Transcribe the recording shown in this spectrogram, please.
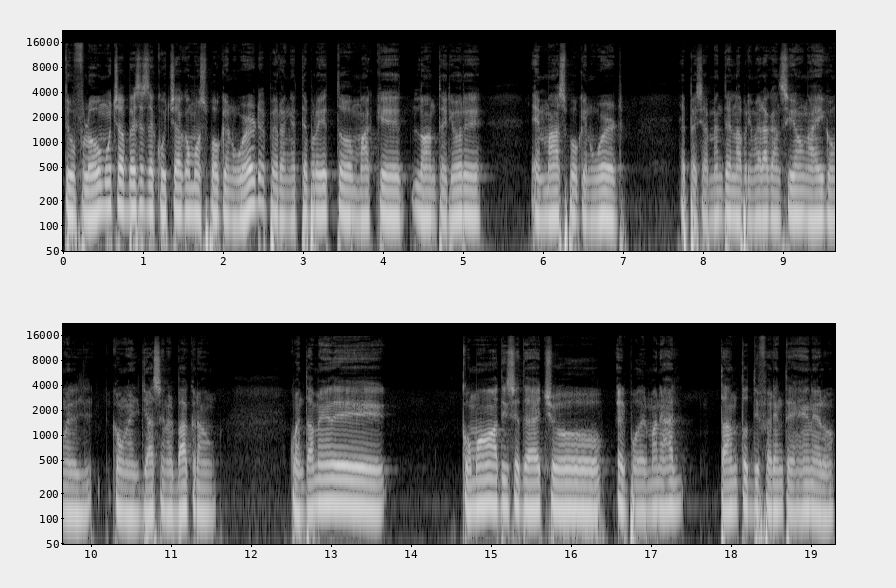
tu flow muchas veces se escucha como spoken word, pero en este proyecto, más que los anteriores, es más spoken word. Especialmente en la primera canción, ahí con el, con el jazz en el background. Cuéntame de cómo a ti se te ha hecho el poder manejar tantos diferentes géneros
